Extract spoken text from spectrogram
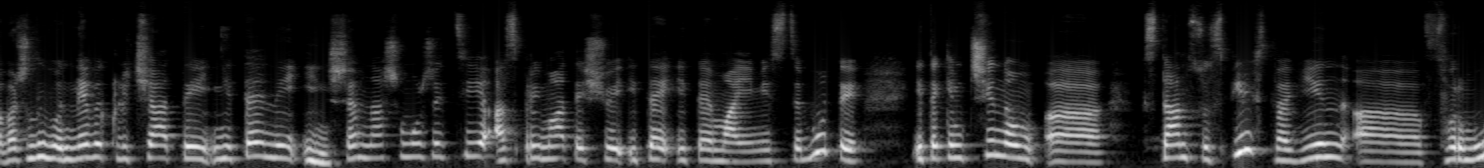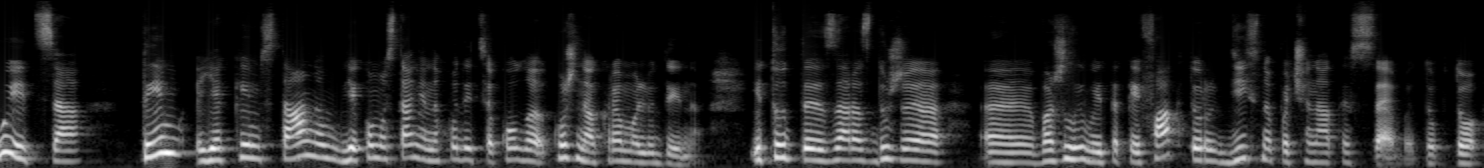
важливо не виключати ні те, ні інше в нашому житті, а сприймати, що і те, і те має місце бути. І таким чином е, стан суспільства він формується тим, яким станом, в якому стані знаходиться коло, кожна окрема людина. І тут е, зараз дуже е, важливий такий фактор дійсно починати з себе. Тобто,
